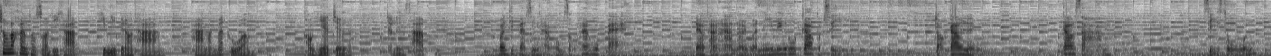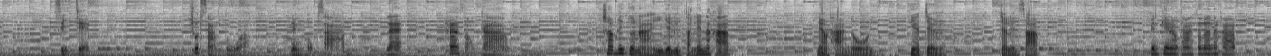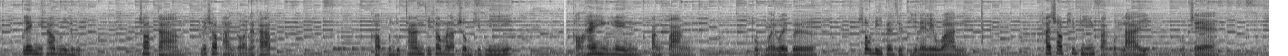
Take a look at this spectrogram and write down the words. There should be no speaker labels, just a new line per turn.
ช่องละครังทองสวัสดีครับ คลิปนี้เป็นแนวทาง หาหน่อยมัดรวม ของเฮียเจิดเจริญทรัพย์ วันที่ 8 สิงหาคม 2568 แนวทางหาหน่อยวันนี้วิ่งรูด 9 กับ 4 เจาะ 91 93 40 47 ชุด 3 ตัว 163 และ 529 ชอบเล่นตัวไหนอย่าลืมตัดเล่นนะครับ แนวทางโดย เฮียเจิดเจริญทรัพย์ เป็นเพียงแนวทางเท่านั้นนะครับ เลขมีเข้ามีหลุด ชอบตามไม่ชอบผ่านก่อนนะครับ ขอบคุณทุกท่านที่เข้ามารับชมคลิปนี้ ขอให้เฮงๆ ปังๆ ถูกหวยรวยเบอร์ โชคดีเป็นเศรษฐีในเร็ววัน ถ้าชอบคลิปนี้ฝากกดไลค์ กดแชร์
